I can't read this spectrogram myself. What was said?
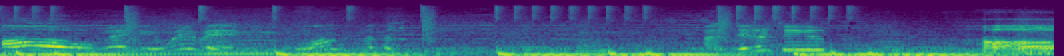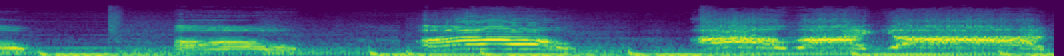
Oh, wait, wait a minute. One for the... Uh, did I do... Oh. Oh. Oh! Oh my god!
